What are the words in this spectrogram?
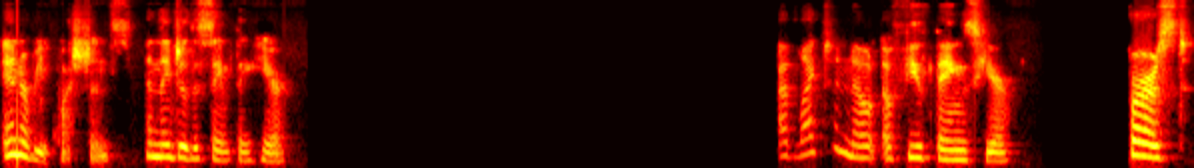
interview questions. And they do the same thing here. I'd like to note a few things here. First,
